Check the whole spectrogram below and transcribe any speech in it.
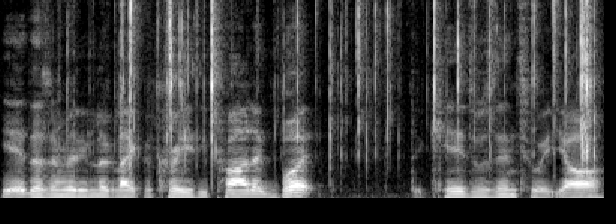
Yeah, it doesn't really look like a crazy product, but the kids was into it, y'all.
